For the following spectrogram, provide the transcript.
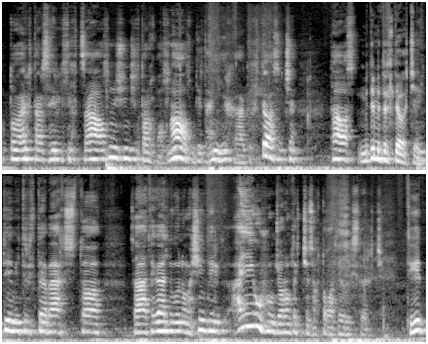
одоо арх дарс хэрэглэх за олон шинэ жилд орох болно. Олон тэр таны ирэх аа. Гэхдээ бас эн чинь та бас мэдээ мэдрэлтэй чи. Мэдээ мэдрэлтэй байх ёстой. За тэгэл нөгөө машин тэрэг айгүй хүн жоромлогч согтуугаар тэрэгслэр гэж. Тэгээд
